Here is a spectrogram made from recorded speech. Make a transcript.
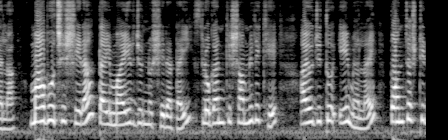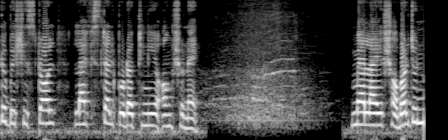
মেলা। মা বোঝে সেরা, তাই মায়ের জন্য সেরাটাই। স্লোগানকে সামনে রেখে আয়োজিত এ মেলায় পঞ্চাশটিরও বেশি স্টল লাইফস্টাইল প্রোডাক্ট নিয়ে অংশ নেয়। মেলায় সবার জন্য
